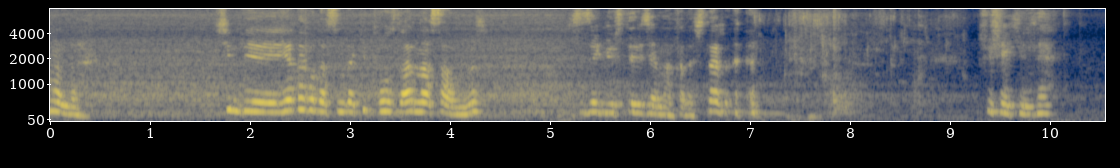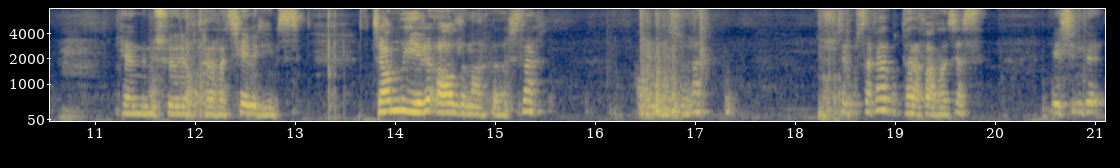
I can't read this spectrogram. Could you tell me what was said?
Vallahi. Şimdi yatak odasındaki tozlar nasıl alınır? Size göstereceğim arkadaşlar. Şu şekilde kendimi şöyle bu tarafa çevireyim. Camlı yeri aldım arkadaşlar. Ondan sonra işte bu sefer bu tarafa alacağız. Eşim de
